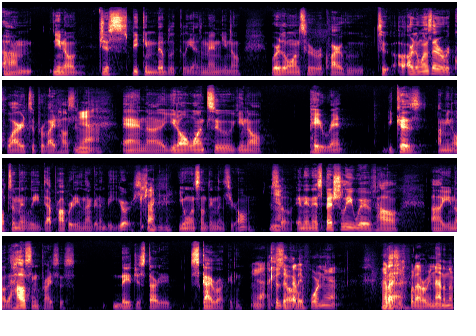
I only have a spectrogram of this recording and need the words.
um, you know, just speaking biblically as men, you know, we're the ones who require who to are the ones that are required to provide housing, Ya. and uh, you don't want to, you know, pay rent because I mean, ultimately, that property is not gonna be yours. Exactly. You want something that's your own. Yeah. So, and then especially with how, uh, you know, the housing prices, they just started skyrocketing. Yeah, because el de So- California. Gracias Yeah. por arruinarnos.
